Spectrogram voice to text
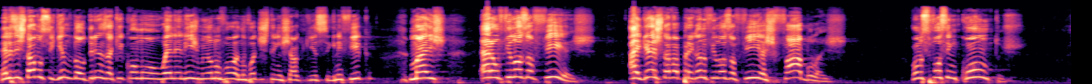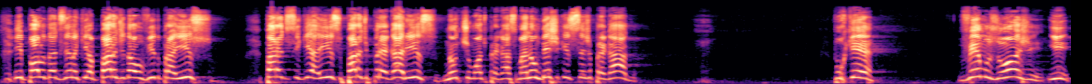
Eles estavam seguindo doutrinas aqui como o helenismo, e eu não vou, não vou destrinchar o que isso significa, mas eram filosofias. A igreja estava pregando filosofias, fábulas, como se fossem contos. E Paulo está dizendo aqui: ó, para de dar ouvido para isso, para de seguir a isso, para de pregar isso. Não que Timóteo pregasse, mas não deixe que isso seja pregado. Porque vemos hoje, e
